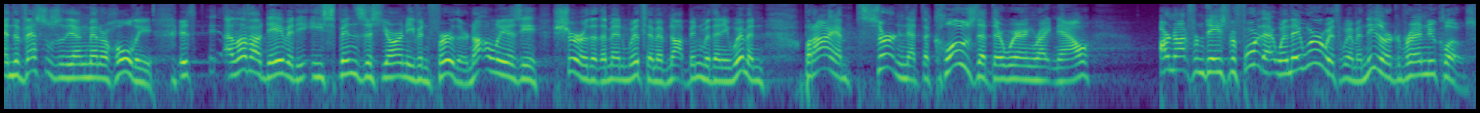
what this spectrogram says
And the vessels of the young men are holy. It's, I love how David, he, he, spins this yarn even further. Not only is he sure that the men with him have not been with any women, but I am certain that the clothes that they're wearing right now are not from days before that when they were with women. These are brand new clothes.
